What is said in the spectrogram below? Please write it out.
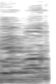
their own.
